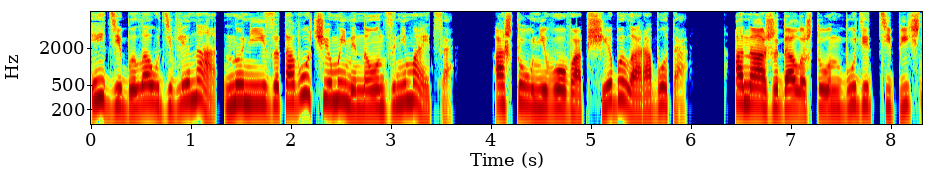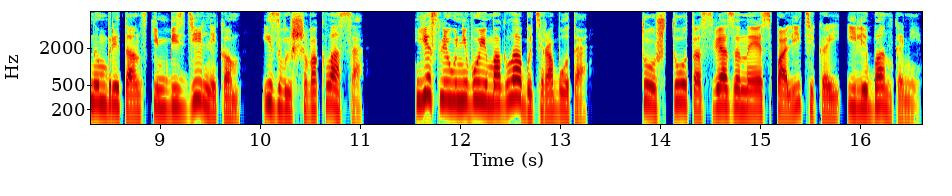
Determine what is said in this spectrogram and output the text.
Эдди была удивлена, но не из-за того, чем именно он занимается, а что у него вообще была работа. Она ожидала, что он будет типичным британским бездельником из высшего класса. Если у него и могла быть работа, то что-то связанное с политикой или банками.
